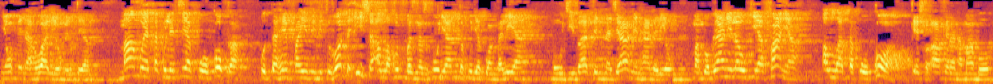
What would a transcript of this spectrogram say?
yawm al-ahwal yawm al-qiyamah mambo yatakuletea kuokoka utahepa hizi vitu vyote. Insha Allah hutuba zinazokuja tutakuja kuangalia mujibati najah min hada yawm mambo gani la ukiyafanya Allah atakuokoa kesho akhira na mambo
